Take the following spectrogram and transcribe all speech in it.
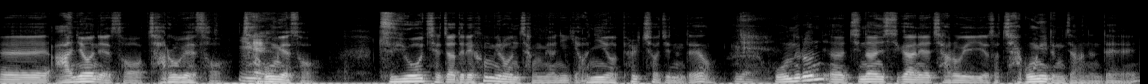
에, 안연에서 자로에서 네. 자공에서 주요 제자들의 흥미로운 장면이 연이어 펼쳐지는데요. 네. 오늘은 어, 지난 시간에 자로에 이어서 자공이 등장하는데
